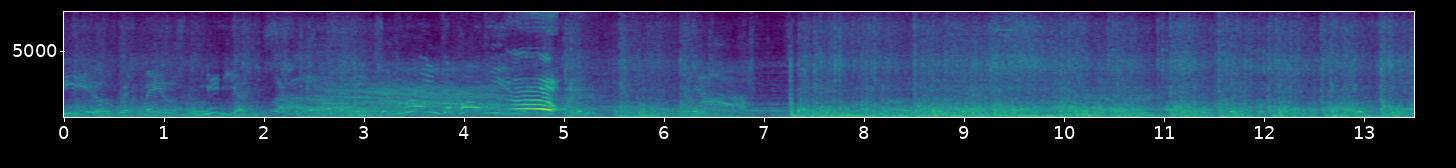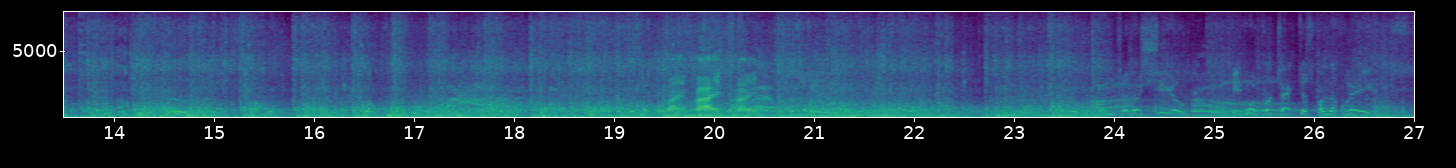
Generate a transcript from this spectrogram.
Deal with Baal's minions. It rains upon you! Vai, vai, vai. Come to the shield. It will protect us from the flames.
